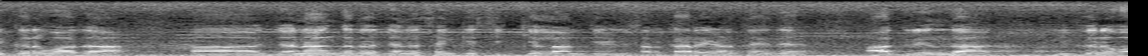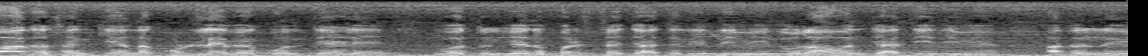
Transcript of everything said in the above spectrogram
ನಿಖರವಾದ ಜನಾಂಗದ ಜನಸಂಖ್ಯೆ ಸಿಕ್ಕಿಲ್ಲ ಅಂತೇಳಿ ಸರ್ಕಾರ ಹೇಳ್ತಾ ಇದೆ. ಆದ್ದರಿಂದ ನಿಖರವಾದ ಸಂಖ್ಯೆಯನ್ನು ಕೊಡಲೇಬೇಕು ಅಂತೇಳಿ ಇವತ್ತು ಏನು ಪರಿಷ್ಠ ಜಾತಿಯಲ್ಲಿ ಇದ್ದೀವಿ ನೂರ ಒಂದು ಜಾತಿ ಇದ್ದೀವಿ ಅದರಲ್ಲಿ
